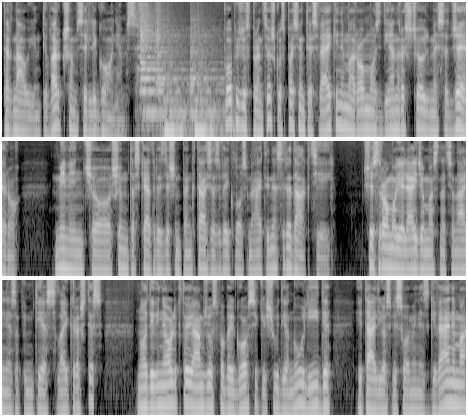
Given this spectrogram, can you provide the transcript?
tarnaujanti vargšams ir ligonėms. Popiežius Pranciškus pasiuntė sveikinimą Romos dienraščio Il Messaggero, mininčio 145-asias veiklos metinės redakcijai. Šis Romoje leidžiamas nacionalinės apimties laikraštis nuo XIX amžiaus pabaigos iki šių dienų lydi Italijos visuomenės gyvenimą,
